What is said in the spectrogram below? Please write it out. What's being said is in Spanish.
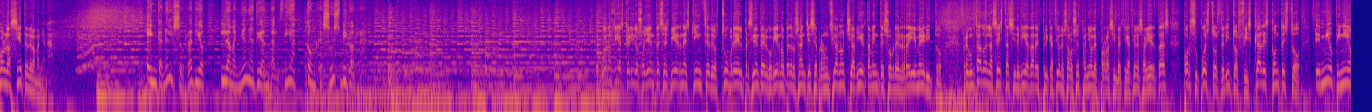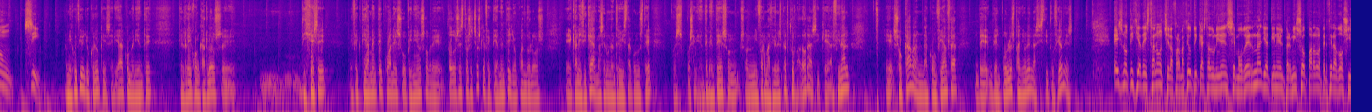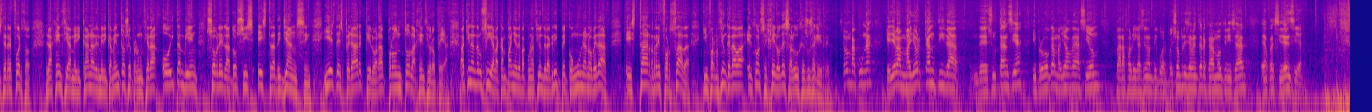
Son las 7 de la mañana. En Canal Sur Radio, La mañana de Andalucía con Jesús Vigorra. Buenos días queridos oyentes, es viernes 15 de octubre. El presidente del gobierno Pedro Sánchez se pronunció anoche abiertamente sobre el rey emérito. Preguntado en la sexta si debía dar explicaciones a los españoles por las investigaciones abiertas por supuestos delitos fiscales, contestó, en mi opinión, sí. A mi juicio yo creo que sería conveniente que el rey Juan Carlos eh, dijese efectivamente cuál es su opinión sobre todos estos hechos que efectivamente yo cuando los eh, califiqué, además en una entrevista con usted, pues, pues evidentemente son, son informaciones perturbadoras y que al final eh, socavan la confianza del pueblo español en las instituciones. Es noticia de esta noche, la farmacéutica estadounidense Moderna ya tiene el permiso para la tercera dosis de refuerzo. La Agencia Americana del Medicamento se pronunciará hoy también sobre la dosis extra de Janssen y es de esperar que lo hará pronto la Agencia Europea. Aquí en Andalucía, la campaña de vacunación de la gripe con una novedad está reforzada. Información que daba el consejero de Salud Jesús Aguirre. Son vacunas que llevan mayor cantidad de sustancias y provocan mayor reacción para fabricación de anticuerpos y son precisamente las que vamos a utilizar en residencia.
